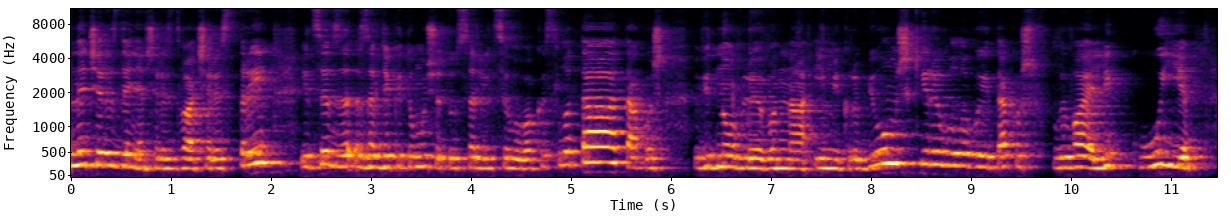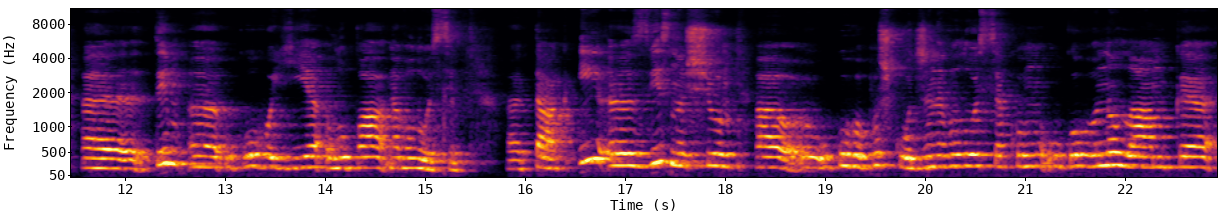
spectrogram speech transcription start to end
не через день, а через два, через три. І це завдяки тому, що тут саліцилова кислота, також відновлює вона і мікробіом шкіри голови, і також впливає, лікує е, тим, е, у кого є лупа на волоссі. Е, Так, і е, звісно, що е, у кого пошкоджене волосся, кому у кого воно ламке,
